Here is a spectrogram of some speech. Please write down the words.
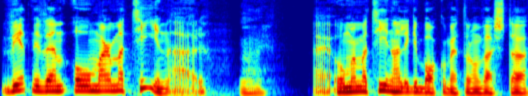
vet ni vem Omar Mateen är? Eh, Omar Mateen, han ligger bakom ett av de värsta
